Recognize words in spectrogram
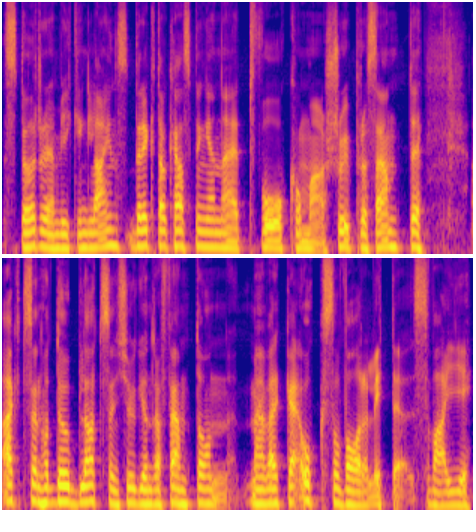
större än Viking Lines. Direktavkastningen är 2,7 procent. Aktien har dubblats sedan 2015 men verkar också vara lite svajig.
